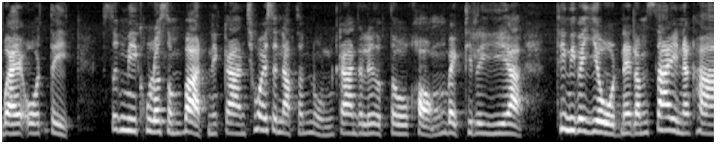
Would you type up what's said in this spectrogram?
ไบโอติก ซึ่งมีคุณสมบัติในการช่วยสนับสนุนการเจริญเติบโตของแบคทีเรีย ที่มีประโยชน์ในลำไส้นะคะ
